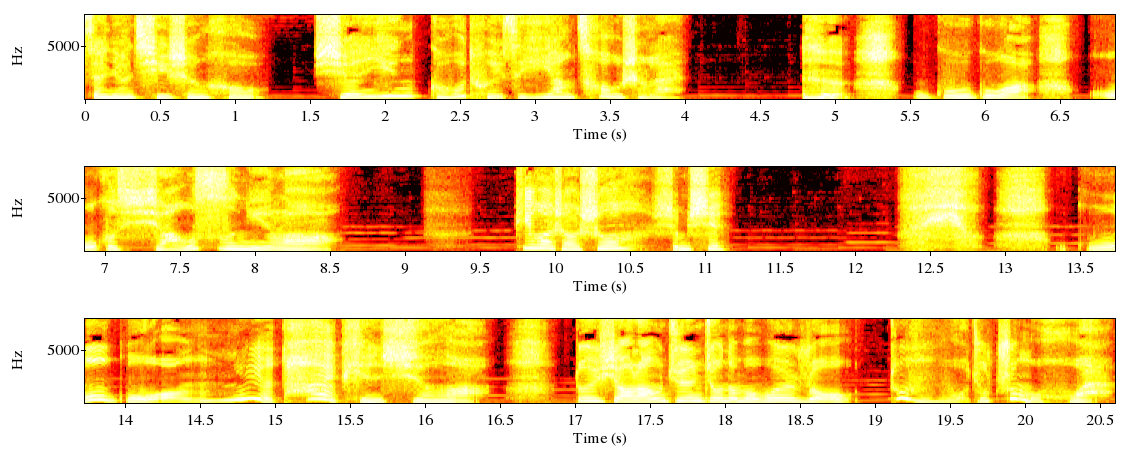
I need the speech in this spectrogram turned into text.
三娘起身后，玄英狗腿子一样凑上来：“ 姑姑，我可想死你了。”屁话少说，什么事？哎呀，姑姑，你也太偏心了，对小郎君就那么温柔，对我就这么坏。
